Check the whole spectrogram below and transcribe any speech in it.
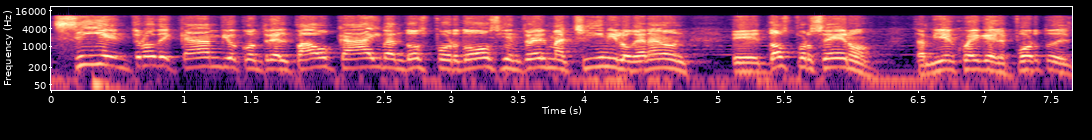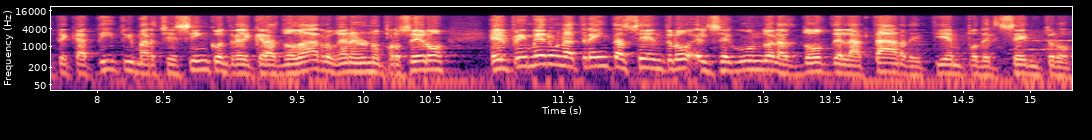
sí entró de cambio contra el Pau iban dos por dos y entró el Machín y lo ganaron eh, dos por cero. También juega el Porto del Tecatito y Marchesín contra el Krasnodar, lo ganan uno por cero. El primero una 30 centro, el segundo a las 2 de la tarde, tiempo del centro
